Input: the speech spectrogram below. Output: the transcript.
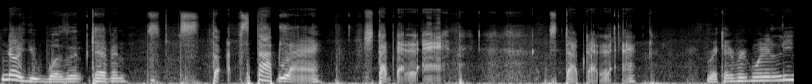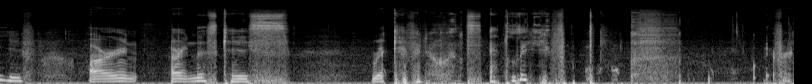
no, you wasn't, Kevin. Stop! Stop lying! Stop that lying! Stop that lying! Wreck everyone and leave, or in, or in this case, wreck Owens and leave. Whatever.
